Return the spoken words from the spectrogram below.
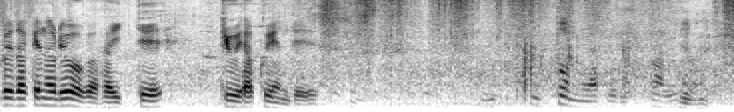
れだけの量が入って900円です、一トンのやつより深い。うん、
